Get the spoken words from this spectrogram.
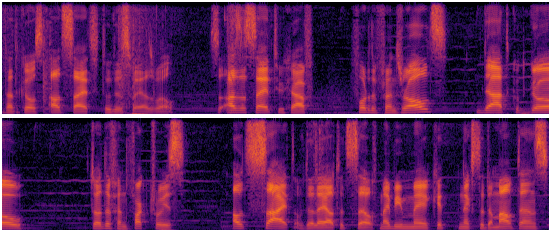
that goes outside to this way as well. So as I said, you have four different roads that could go to different factories outside of the layout itself. Maybe make it next to the mountains.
